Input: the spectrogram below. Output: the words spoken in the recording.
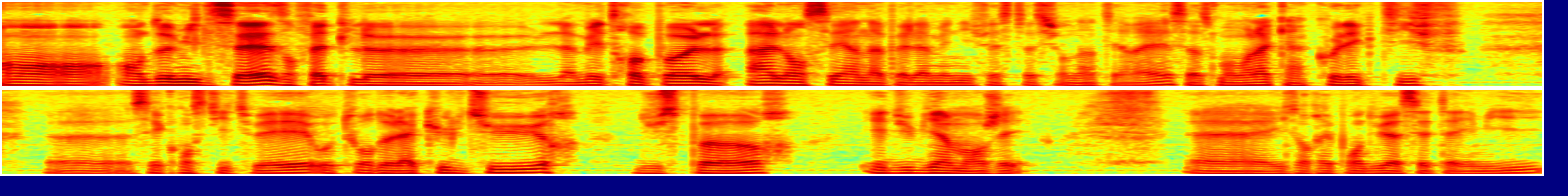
En, 2016, en fait, la métropole a lancé un appel à manifestation d'intérêt. C'est à ce moment-là qu'un collectif euh, s'est constitué autour de la culture, du sport et du bien manger. Euh, ils ont répondu à cette AMI,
